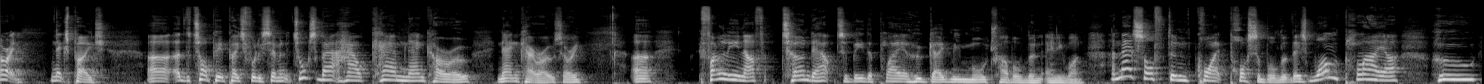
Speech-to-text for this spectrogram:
All right, next page. Uh, at the top here, page 47, it talks about how Cam Nancarrow, Nancarrow, sorry, uh, funnily enough, turned out to be the player who gave me more trouble than anyone. And that's often quite possible that there's one player who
